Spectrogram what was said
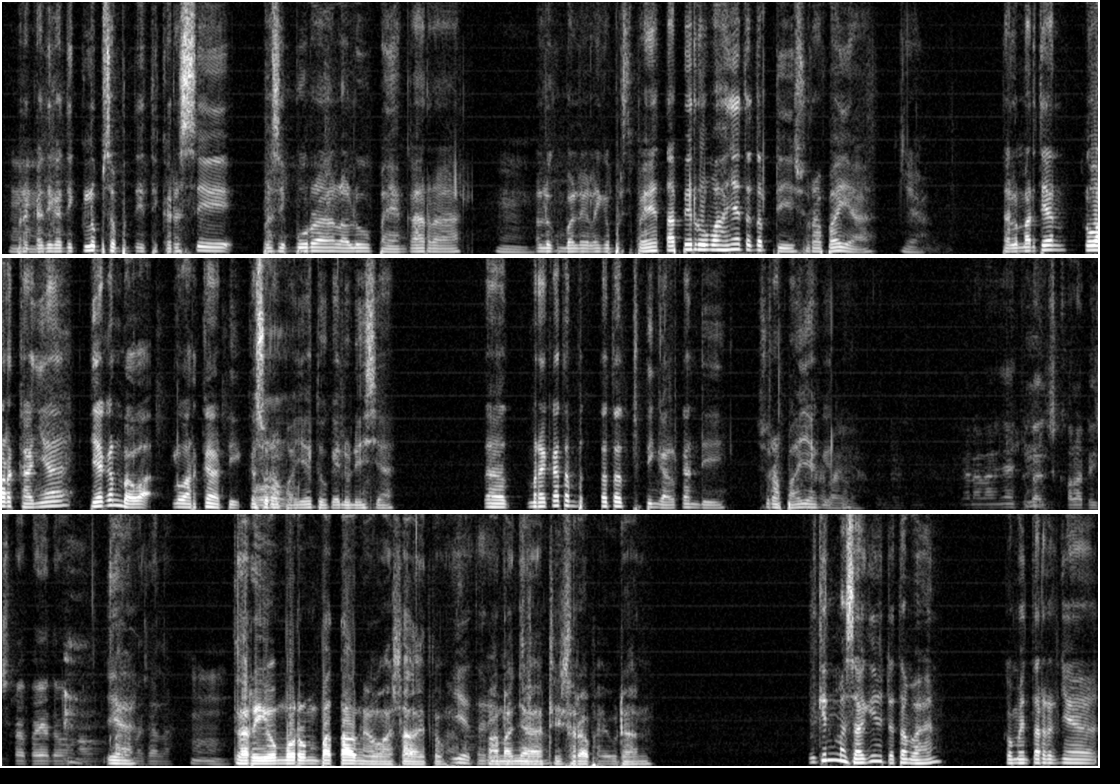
Hmm. Berganti-ganti klub seperti di Gresik, Persipura, lalu Bayangkara, Hmm. lalu kembali lagi ke Persibaya, tapi rumahnya tetap di Surabaya. Ya. Dalam artian keluarganya dia kan bawa keluarga di ke Oh. Surabaya itu ke Indonesia. Eh, mereka tempat tetap ditinggalkan di Surabaya gitu. Surabaya. Kan anaknya juga sekolah di Surabaya tuh kalau Iya. nggak salah. Mm-mm. Dari umur 4 tahun ya masalah itu. Iya, Anaknya kecil. di Surabaya udah. Mungkin Mas Zaki ada tambahan? Komentarnya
